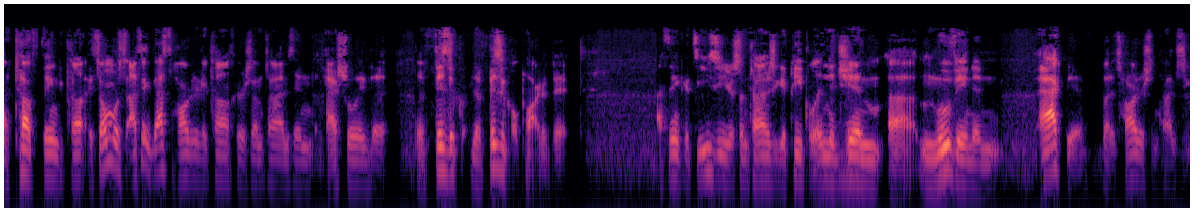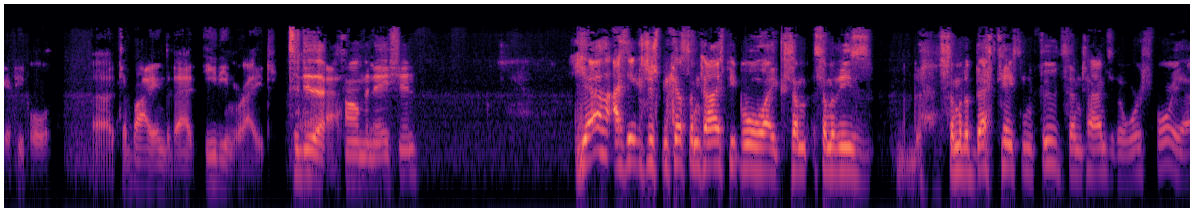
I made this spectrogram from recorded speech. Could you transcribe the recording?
a tough thing to. Con- it's almost. I think that's harder to conquer sometimes than actually the the physical the physical part of it. I think it's easier sometimes to get people in the gym uh, moving and active, but it's harder sometimes to get people uh, to buy into that eating right. To do that uh, combination. Yeah, I think it's just because sometimes people like some some of these some of the best tasting foods sometimes are the worst for you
